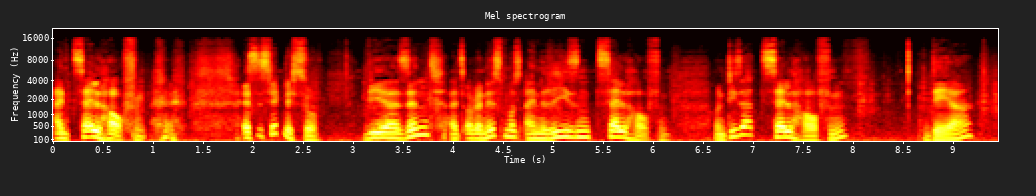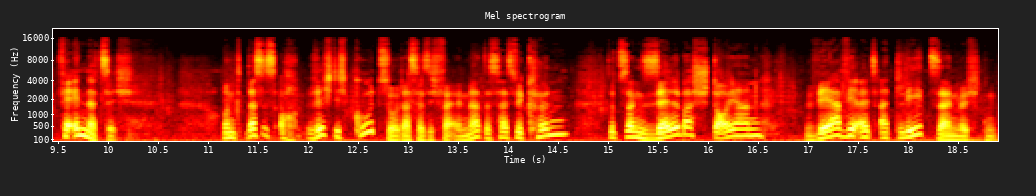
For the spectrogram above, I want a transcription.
ein Zellhaufen. Es ist wirklich so. Wir sind als Organismus ein riesen Zellhaufen. Und dieser Zellhaufen, der verändert sich. Und das ist auch richtig gut so, dass er sich verändert. Das heißt, wir können sozusagen selber steuern, wer wir als Athlet sein möchten.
